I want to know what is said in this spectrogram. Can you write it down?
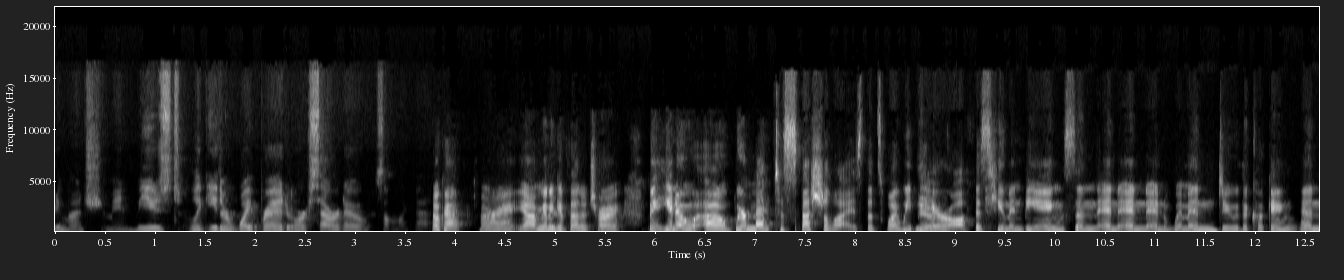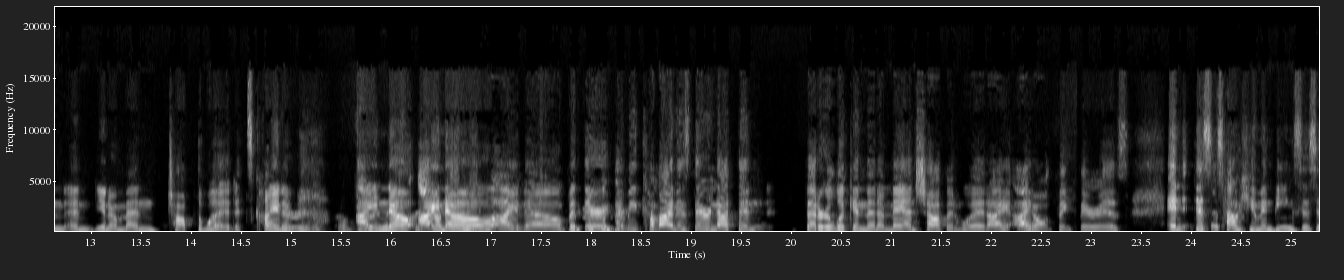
pretty much. I mean, we used like either white bread or sourdough, something like that. Okay. All right. Yeah, I'm going to Yeah. give that a try. But you know, uh, we're meant to specialize. That's why we Yeah. pair off as human beings, and and and and women do the cooking, and and you know, men chop the wood. It's kind of. dare you. How dare I you. know, I know, wood. I know. But there, I mean, come on, is there nothing better looking than a man chopping wood? I, I don't think there is. And this is how human beings is,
